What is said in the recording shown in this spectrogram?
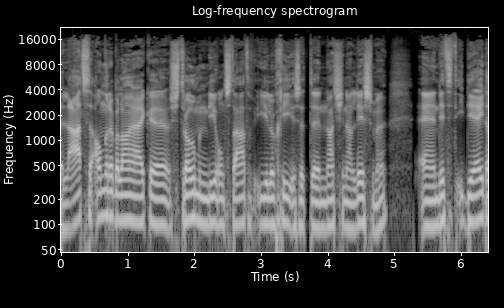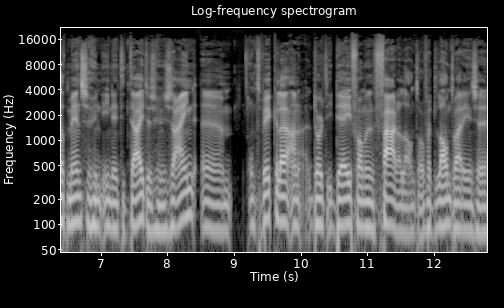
De laatste andere belangrijke stroming die ontstaat, of ideologie, is het uh, nationalisme. En dit is het idee dat mensen hun identiteit, dus hun zijn, um, ontwikkelen aan, door het idee van een vaderland of het land waarin ze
